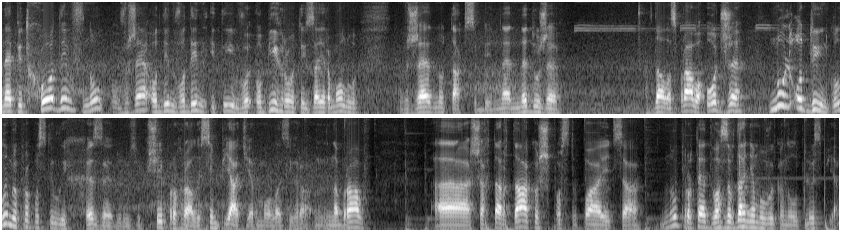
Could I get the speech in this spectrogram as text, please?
не підходив. Ну, вже один в один іти в обігрувати за Ярмолу вже ну так собі. Не, не дуже вдала справа. Отже, 0-1, коли ми пропустили ХЗ, друзі. Ще й програли. 7-5 Ярмола зіграв, набрав. Шахтар також поступається. Ну, проте два завдання ми виконали, плюс 5.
